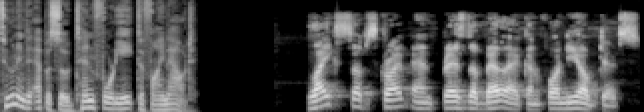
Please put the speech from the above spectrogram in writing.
Tune into episode 1048 to find out. Like, subscribe and press the bell icon for new updates.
